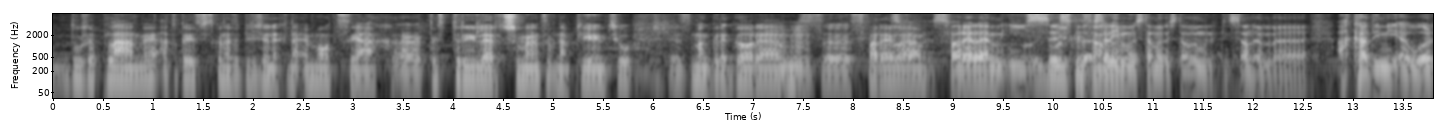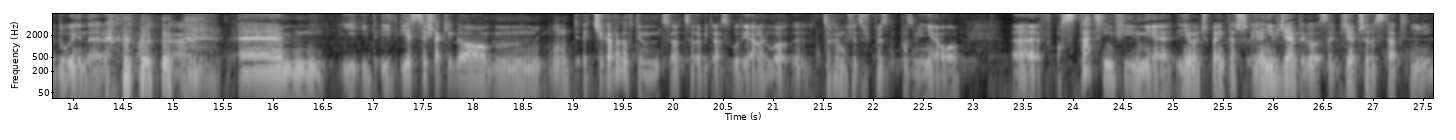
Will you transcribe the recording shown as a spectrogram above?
duże plany, a tutaj jest wszystko na zbliżeniach, na emocjach. E, to jest thriller trzymający w napięciu z McGregorem, z, z Farelem. z Farelem i z, z, z, Tomem- z Tomem Wilkinsonem, Academy Award winner. Okej. Em, I, i, jest coś takiego mm, ciekawego w tym, co, co robi teraz Woody Allen, bo e, trochę mu się coś poz- pozmieniało. E, w ostatnim filmie, nie wiem czy pamiętasz, ja nie widziałem tego, widziałem przedostatni,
